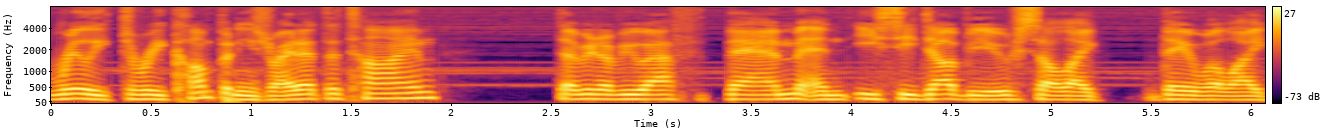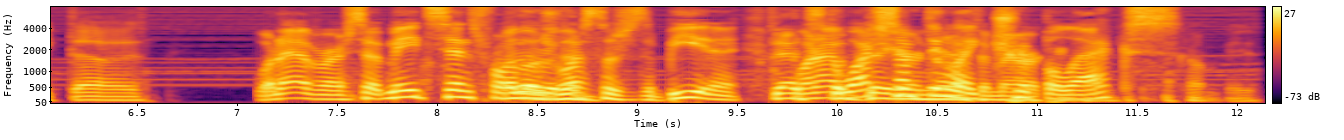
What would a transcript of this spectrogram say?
really three companies right at the time, WWF, them, and ECW. So like they were like the whatever. So it made sense for all Well, those were wrestlers to be in it. That's when I the watch bigger something North like American Triple X, companies.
